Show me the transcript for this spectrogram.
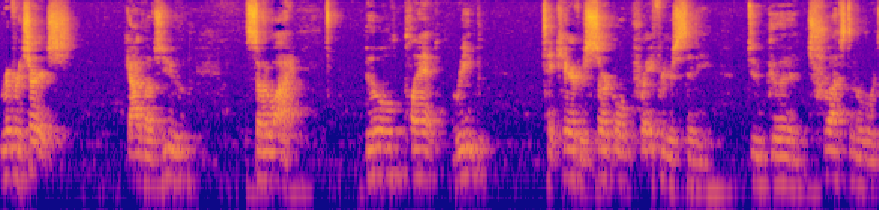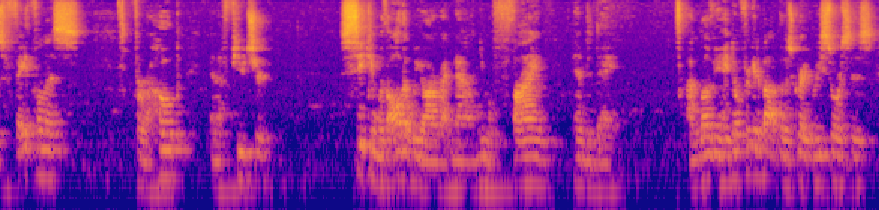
River Church, God loves you. So do I. Build, plant, reap, take care of your circle, pray for your city, do good, trust in the Lord's faithfulness for a hope and a future. Seek Him with all that we are right now, and you will find Him today. I love you. Hey, don't forget about those great resources.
